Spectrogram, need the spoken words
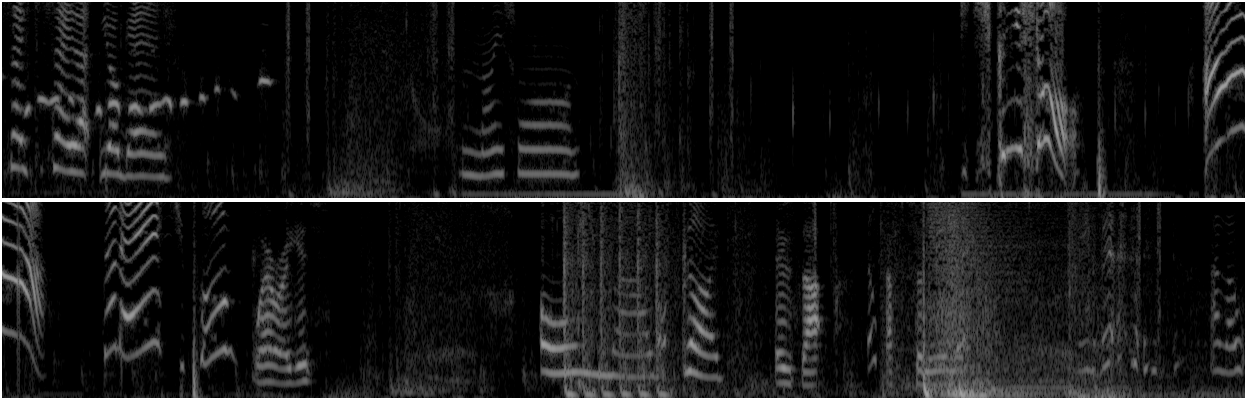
Safe to say that you're gay. nice one. Can you stop? Ah! It, you punk! Where are you? Oh my god. Who's that? Nope. That's Sunny, isn't it? Need a bit. I'm out.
